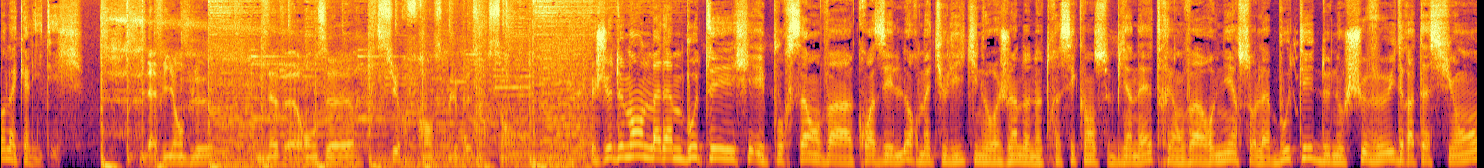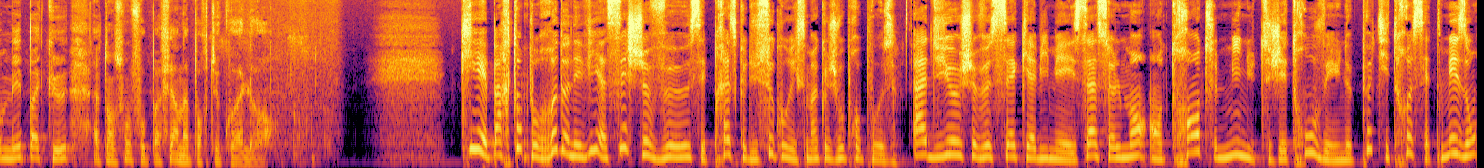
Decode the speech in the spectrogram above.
dans la qualité. La vie en bleu, 9h-11h sur France Bleu Besançon. Je demande Madame Beauté et pour ça on va croiser Laure Mathioli qui nous rejoint dans notre séquence bien-être et on va revenir sur la beauté de nos cheveux, hydratation, mais pas que. Attention, faut pas faire n'importe quoi Laure. Qui est partant pour redonner vie à ses cheveux? C'est presque du secourisme hein, que je vous propose. Adieu cheveux secs et abîmés, et ça seulement en 30 minutes. J'ai trouvé une petite recette maison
